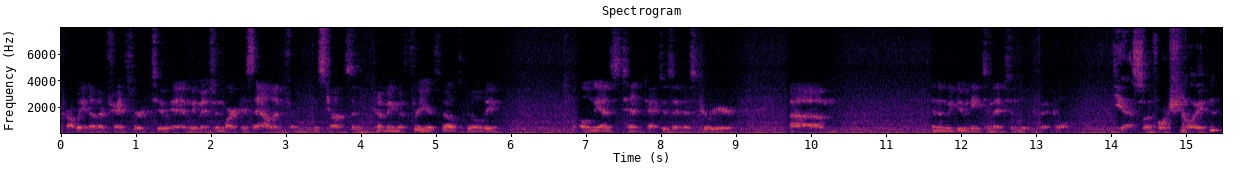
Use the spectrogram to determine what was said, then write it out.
Probably another transfer to in. We mentioned Marcus Allen from Wisconsin coming with three years of eligibility, only has 10 catches in his career. Um, and then we do need to mention Luke Fickell. Yes, unfortunately.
